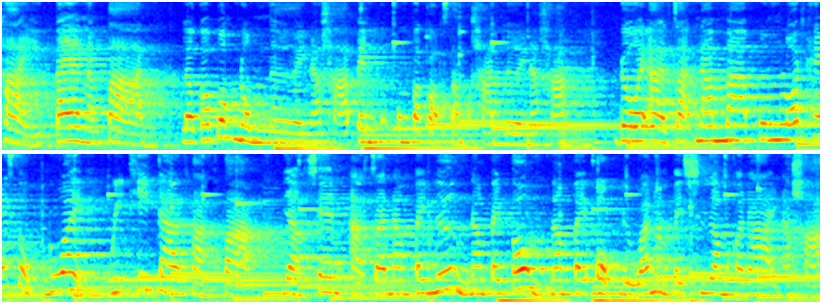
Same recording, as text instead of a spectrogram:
ไข่แป้งน้ำตาล แล้วก็พวกนมเนยนะคะ เป็นองค์ประกอบสำคัญเลยนะคะ โดยอาจจะนำมาปรุงรสให้สุกด้วยวิธีการต่างๆ อย่างเช่นอาจจะนำไปนึ่งนำไปต้มนำไปอบหรือว่านำไปเชื่อมก็ได้นะคะ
